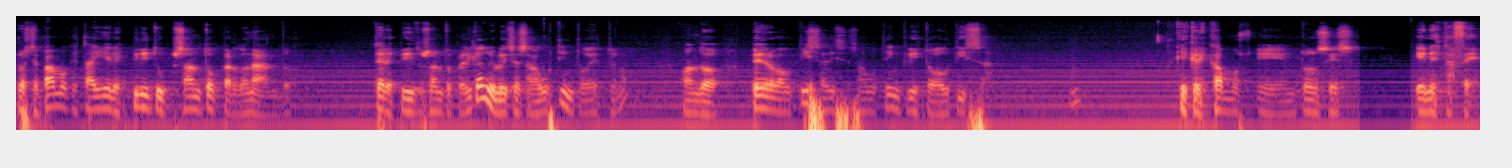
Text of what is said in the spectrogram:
pero sepamos que está ahí el Espíritu Santo perdonando. Está el Espíritu Santo predicando, y lo dice San Agustín todo esto, ¿no? Cuando Pedro bautiza, dice San Agustín, Cristo bautiza. Que crezcamos eh, entonces en esta fe.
